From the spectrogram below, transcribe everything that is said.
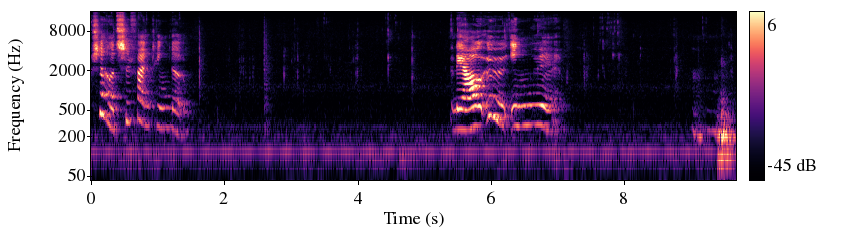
适合吃饭听的疗愈音乐。嗯，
